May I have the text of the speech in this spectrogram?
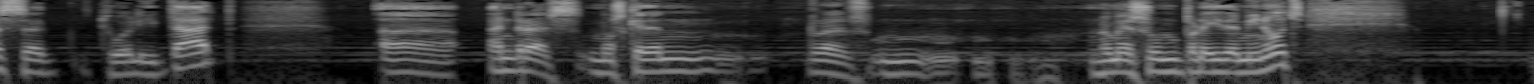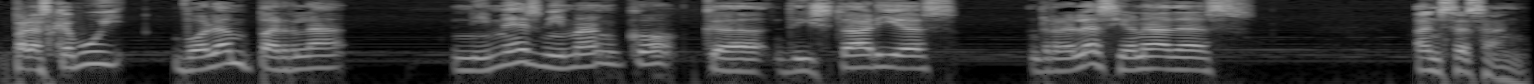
és l'actualitat. Uh, en res, mos queden res, només un parell de minuts. Però és que avui volem parlar ni més ni manco que d'històries relacionades amb la sang.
